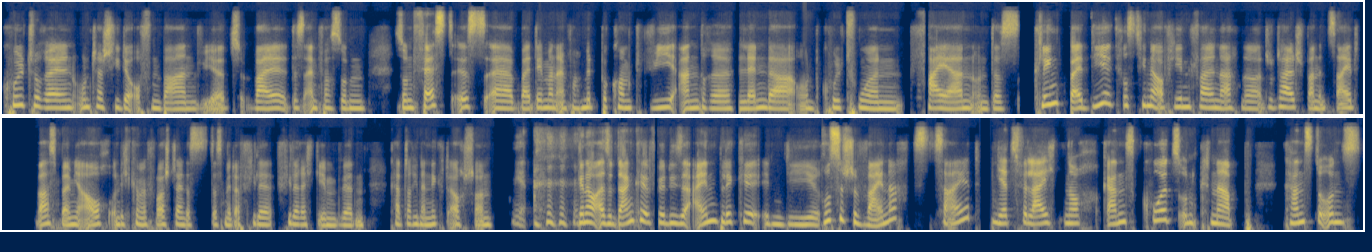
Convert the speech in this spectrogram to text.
kulturellen Unterschiede offenbaren wird, weil das einfach so ein, so ein Fest ist, äh, bei dem man einfach mitbekommt, wie andere Länder und Kulturen feiern. Und das klingt bei dir, Christina, auf jeden Fall nach einer total spannenden Zeit war es bei mir auch und ich kann mir vorstellen, dass, dass mir da viele, viele recht geben werden. Katharina nickt auch schon. Ja. genau, also danke für diese Einblicke in die russische Weihnachtszeit. Jetzt vielleicht noch ganz kurz und knapp. Kannst du uns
